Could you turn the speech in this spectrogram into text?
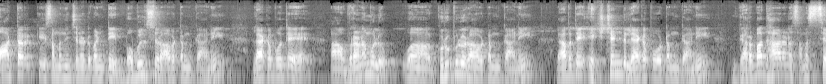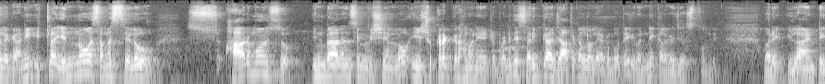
వాటర్కి సంబంధించినటువంటి బబుల్స్ రావటం కానీ లేకపోతే వ్రణములు కురుపులు రావటం కానీ లేకపోతే ఎక్స్టెండ్ లేకపోవటం కానీ గర్భధారణ సమస్యలు కానీ ఇట్లా ఎన్నో సమస్యలు హార్మోన్స్ ఇన్బ్యాలెన్సింగ్ విషయంలో ఈ శుక్రగ్రహం అనేటటువంటిది సరిగ్గా జాతకంలో లేకపోతే ఇవన్నీ కలగజేస్తుంది. మరి ఇలాంటి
